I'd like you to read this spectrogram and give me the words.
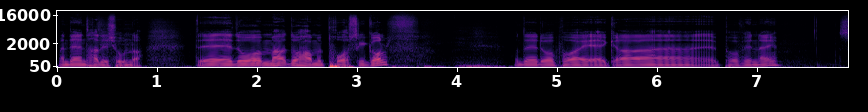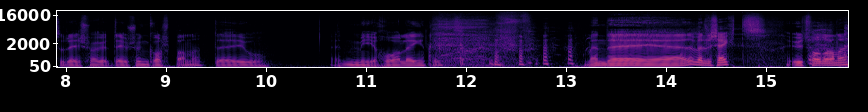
Men det er en tradisjon, da. Det er da, vi- da har vi påskegolf. Og det er da på ei egre eh, på Finnøy. Så det er, ikke, det er jo ikke en golfbane. Det er jo et myrhull, egentlig. Men det er, det er veldig kjekt. Utfordrende.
